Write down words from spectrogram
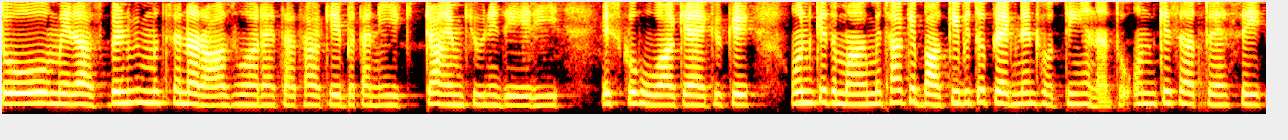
तो मेरा हस्बैंड भी मुझसे नाराज़ हुआ रहता था कि पता नहीं ये टाइम क्यों नहीं दे रही, इसको हुआ क्या है? क्योंकि उनके दिमाग में था कि बाकी भी तो प्रेग्नेंट होती हैं ना तो उनके साथ तो ऐसे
